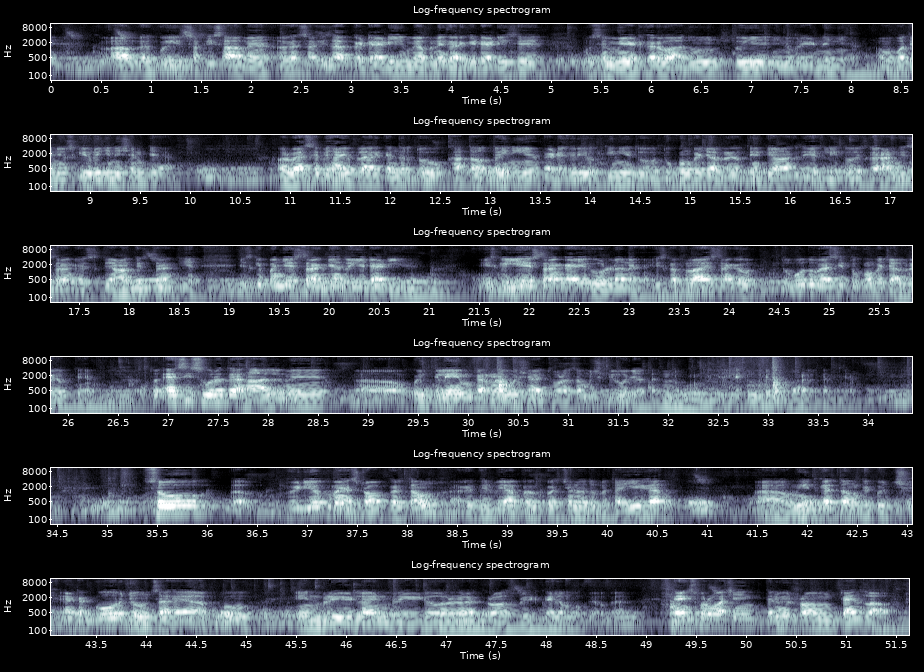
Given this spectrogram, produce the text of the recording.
कोई सखी साहब हैं, अगर सखी साहब के डैडी मैं अपने घर के डैडी से उसे मेट करवा दूँ तो ये इन ब्रीड नहीं है। और वो पता नहीं उसकी ओरिजिनेशन क्या है। और वैसे भी हाई फ्लायर के अंदर तो खाता होता ही नहीं है पेडेगरी होती नहीं है तो तुकों पे चल रहे होते हैं कि आँख देख ली तो इसका रंग इस तरह का इसके आँख इस तरह की है इसके पंजे इस तरह के हैं तो ये टैडी है इसका ये इस तरह का ये गोल्डन है इसका फला इस तरह का तो वो तो वैसे ही तुकों पे चल रहे होते हैं। तो ऐसी सूरत हाल में आ, कोई क्लेम करना वो शायद थोड़ा सा मुश्किल हो जाता है लोगों के लिए लेकिन फिर दोबारा करते हैं। सो so, वीडियो को मैं स्टॉप करता हूँ। अगर फिर भी आपका क्वेश्चन हो तो बताइएगा। उम्मीद करता हूँ कि कुछ एट अ कोर जोन सा है आपको इन ब्रीड लाइन ब्रीड और क्रॉस ब्रीड के हो गया होगा। Thanks for watching Tanveer from tens loft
